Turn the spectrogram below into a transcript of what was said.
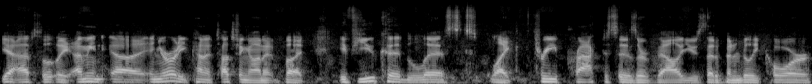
Yeah, absolutely. I mean, uh, and you're already kind of touching on it, but if you could list like three practices or values that have been really core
